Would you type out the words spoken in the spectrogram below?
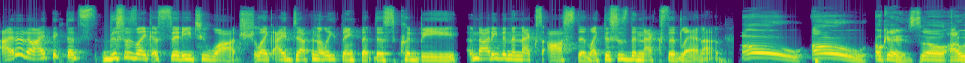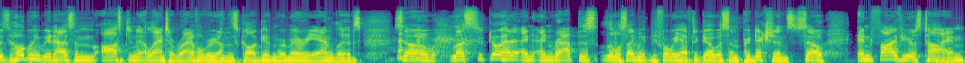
I don't know. I think that's this is like a city to watch. Like, I definitely think that this could be not even the next Austin. Like, this is the next Atlanta. Oh, oh, okay. So I was hoping we'd have some Austin Atlanta rivalry on this call, given where Mary Ann lives. So let's just go ahead and, and wrap this little segment before we have to go with some predictions. So, in five years' time,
